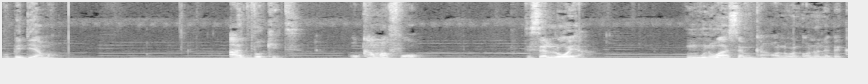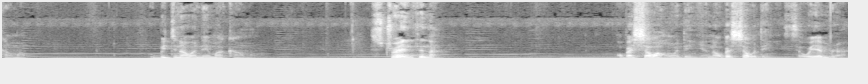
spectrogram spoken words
Obɛdi ama wo. Advocate, okamafoɔ, te sɛ lawyer. nhunu w'asɛm ka ɔno na ɛbɛka ma obi gyina wɔ nneɛma ka ma strengthener ɔbɛhyɛ w'ahoɔden anaa ɔbɛhyɛ wo den. Sɛ woyɛ mmira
